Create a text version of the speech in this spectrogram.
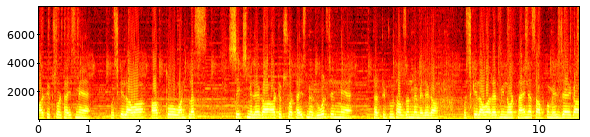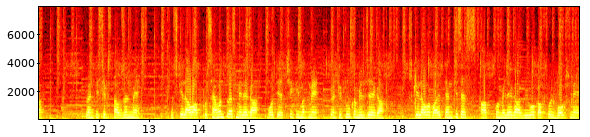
आठ एक सौ अट्ठाईस में है। उसके अलावा आपको वन प्लस सिक्स मिलेगा, आठ एक सौ अट्ठाईस में, डुअल सिम में है, थर्टी टू थाउज़ेंड में मिलेगा। उसके अलावा रेडमी नोट नाइन एस आपको मिल जाएगा, ट्वेंटी सिक्स थाउज़ेंड में। उसके अलावा आपको सेवन प्लस मिलेगा, बहुत ही अच्छी कीमत में, ट्वेंटी टू का मिल जाएगा। उसके अलावा बाई तैंतीस एस आपको मिलेगा वीवो का फुल बॉक्स में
